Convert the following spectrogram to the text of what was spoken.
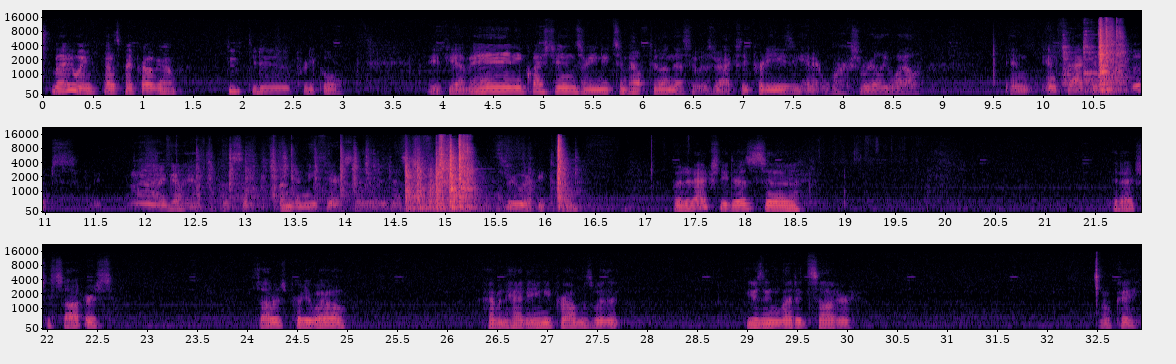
But anyway, that's my program. Doo -doo -doo, pretty cool. If you have any questions or you need some help doing this, it was actually pretty easy and it works really well. And in fact, oops, I'm gonna have to put some underneath there so that it doesn't through every time. But it actually does. Uh, it actually solders. Solders pretty well. Haven't had any problems with it using leaded solder. Okay.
